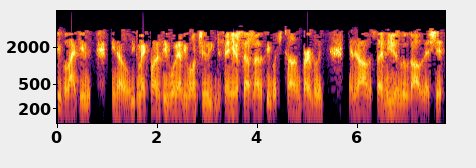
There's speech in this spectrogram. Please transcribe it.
People like you. You know, you can make fun of people whenever you want to. You can defend yourself and other people with your tongue verbally. And then all of a sudden you just lose all of that shit.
